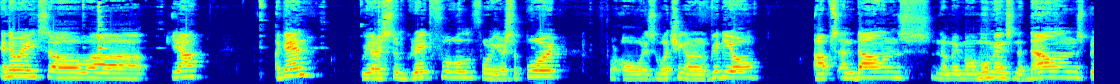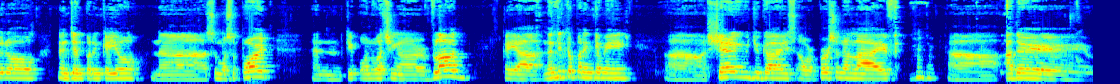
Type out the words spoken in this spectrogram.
Anyway, so uh, yeah, again, we are so grateful for your support, for always watching our video, ups and downs, na may mga moments na downs, pero nandyan pa rin kayo na sumusupport and keep on watching our vlog. Kaya nandito pa rin kami uh, sharing with you guys our personal life, uh, other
